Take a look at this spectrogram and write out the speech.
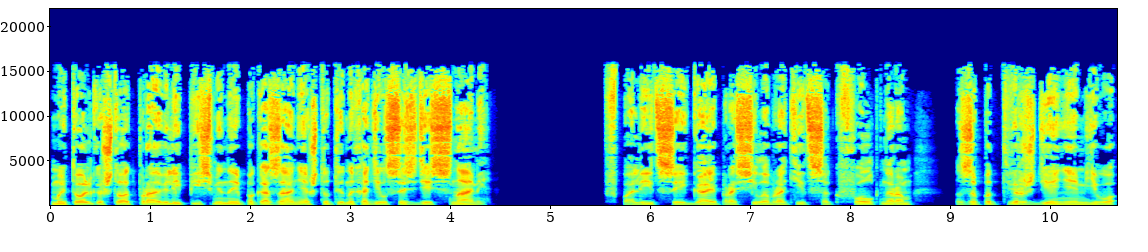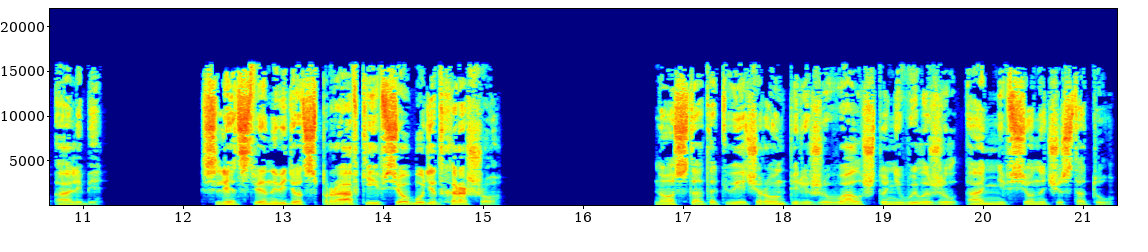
«Мы только что отправили письменные показания, что ты находился здесь с нами». В полиции Гай просил обратиться к Фолкнерам за подтверждением его алиби. Следствие наведет справки, и все будет хорошо. Но остаток вечера он переживал, что не выложил Анне все на чистоту.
